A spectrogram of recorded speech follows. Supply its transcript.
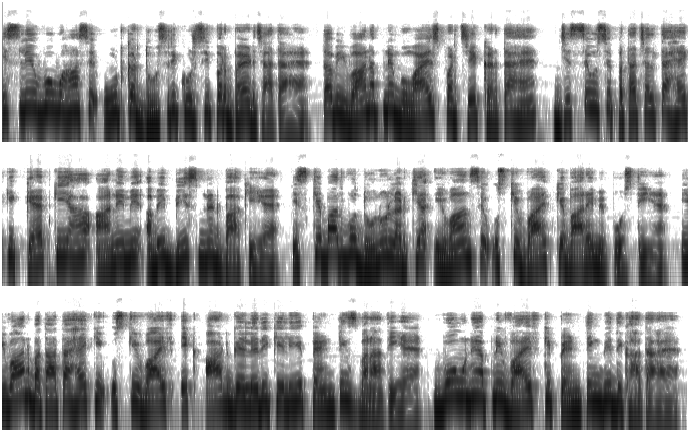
इसलिए वो वहाँ से उठकर दूसरी कुर्सी पर बैठ जाता है तब इवान अपने मोबाइल पर चेक करता है जिससे उसे पता चलता है कि कैब की यहाँ आने में अभी 20 मिनट बाकी है। इसके बाद वो दोनों लड़कियाँ इवान से उसकी वाइफ के बारे में पूछती हैं। इवान बताता है कि उसकी वाइफ एक आर्ट गैलरी के लिए पेंटिंग्स बनाती है। वो उन्हें अपनी वाइफ की पेंटिंग भी दिखाता है।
